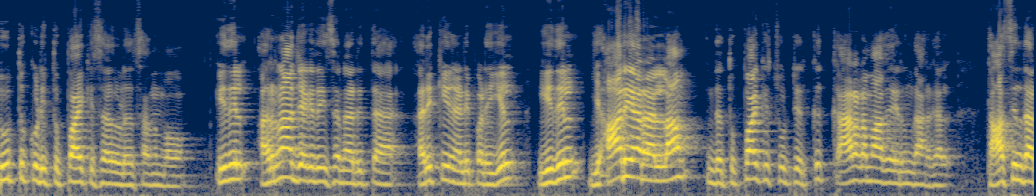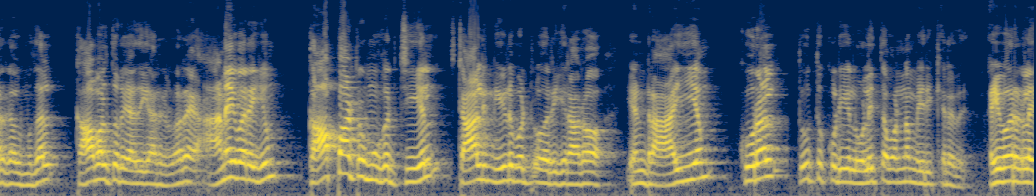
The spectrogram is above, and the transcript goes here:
தூத்துக்குடி துப்பாக்கி சூடு சம்பவம். இதில் அருணா ஜெகதீசன் அறித்த அறிக்கையின் அடிப்படையில் இதில் யார் யாரெல்லாம் இந்த துப்பாக்கி சூட்டிற்கு காரணமாக இருந்தார்கள்? தாசில்தார்கள் முதல் காவல்துறை அதிகாரிகள் வரை அனைவரையும் காப்பாற்றும் முயற்சியில் ஸ்டாலின் ஈடுபட்டு வருகிறாரோ என்ற ஐயம் குரல் தூத்துக்குடியில் ஒழித்த வண்ணம் இருக்கிறது. இவர்களை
